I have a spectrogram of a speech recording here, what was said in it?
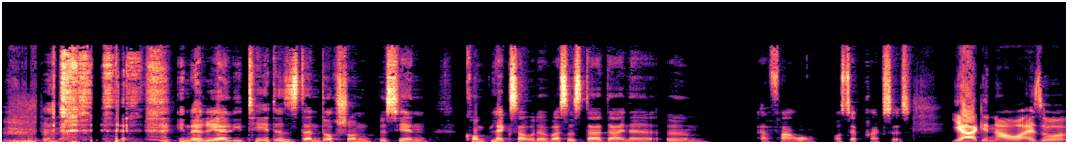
In der Realität ist es dann doch schon ein bisschen komplexer oder was ist da deine ähm, Erfahrung aus der Praxis? Ja, genau. Also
